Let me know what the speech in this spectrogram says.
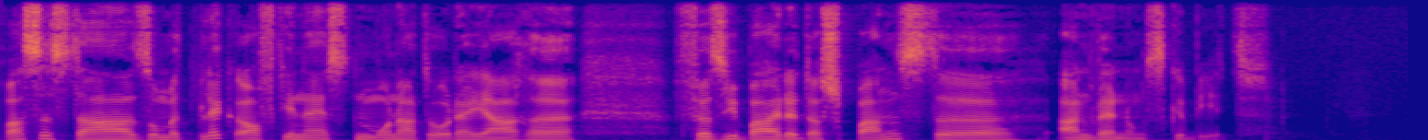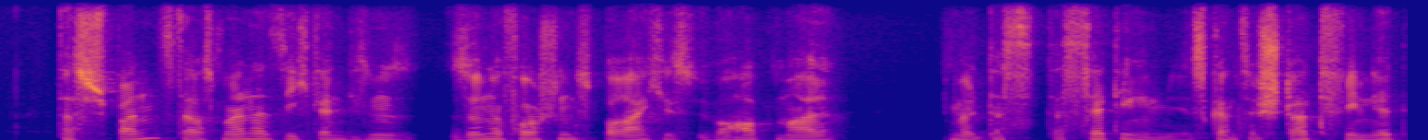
Was ist da so mit Blick auf die nächsten Monate oder Jahre für Sie beide das spannendste Anwendungsgebiet? Das Spannendste aus meiner Sicht an diesem Sonderforschungsbereich ist überhaupt mal, mal das, das Setting, in dem das Ganze stattfindet,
